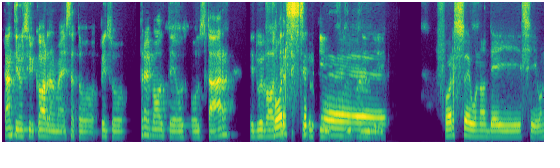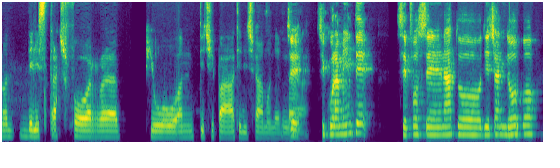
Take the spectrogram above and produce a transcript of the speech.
tanti non si ricordano ma è stato penso tre volte All Star e due volte forse, eh, forse uno dei sì, uno degli stretch for più anticipati diciamo del... sì, sicuramente se fosse nato dieci anni dopo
